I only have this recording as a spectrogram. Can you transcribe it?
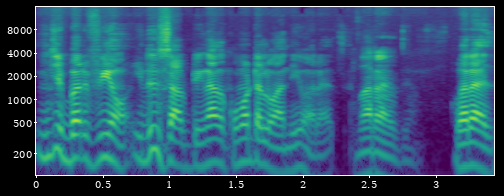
இஞ்சி பர்ஃபியும் இதுவும் சாப்பிட்டிங்கன்னா அந்த குமட்டல் வாந்தியும் வராது. வராது. வராது.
